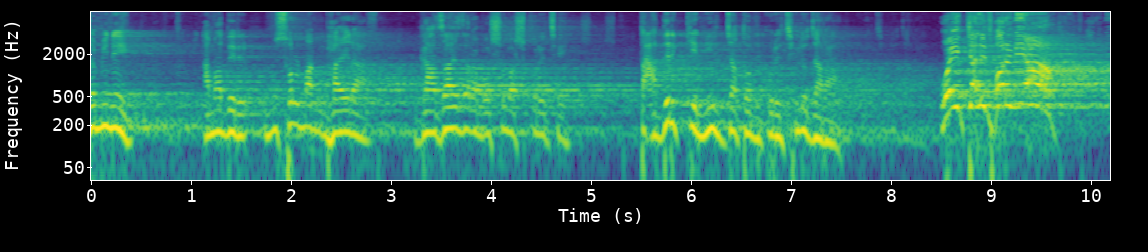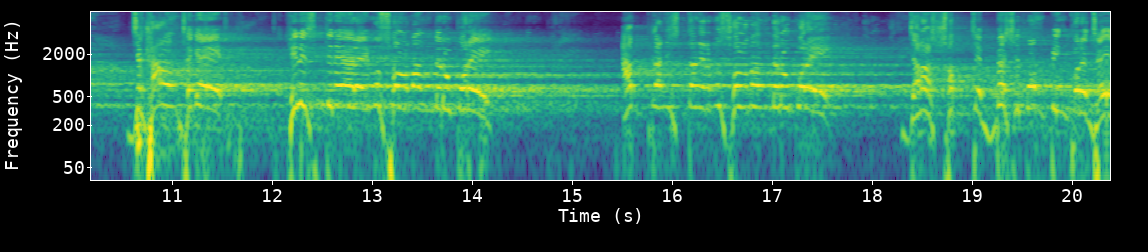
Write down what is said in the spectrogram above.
জমিনে আমাদের মুসলমান ভাইয়েরা গাজায় যারা বসবাস করেছে, তাদেরকে নির্যাতন করেছিল যারা? ওই ক্যালিফোর্নিয়া, যেখান থেকে ফিলিস্তিনের এই মুসলমানদের উপরে, আফগানিস্তানের মুসলমানদের উপরে যারা সবচেয়ে বেশি পম্পিং করেছে,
